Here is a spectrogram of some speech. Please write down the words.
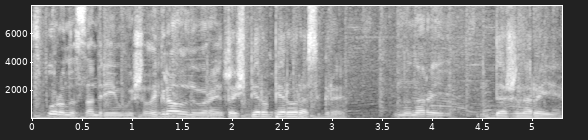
Спор у нас с Андреем вышел. Играл он его раньше. точно первый, первый раз играю. Но на рейве. Даже на рейве.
